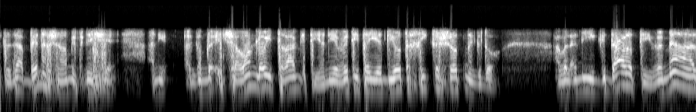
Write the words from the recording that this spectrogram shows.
אתה יודע, בין השאר מפני שאני, גם את שרון לא אתרגתי, אני הבאתי את הידיעות הכי קשות נגדו. אבל אני הגדרתי, ומאז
